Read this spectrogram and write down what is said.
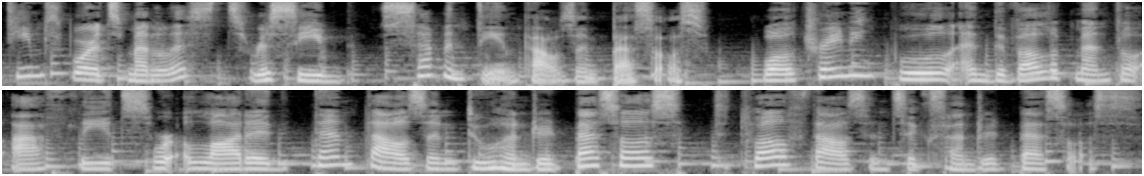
Team sports medalists received 17,000 pesos, while training pool and developmental athletes were allotted 10,200 pesos to 12,600 pesos.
